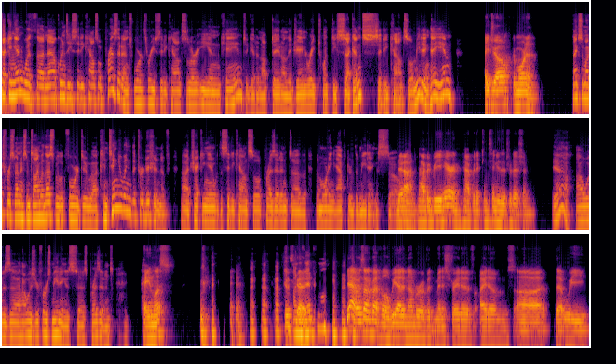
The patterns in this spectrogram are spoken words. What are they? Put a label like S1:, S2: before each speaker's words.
S1: Checking in with uh, now Quincy City Council President, Ward 3 City Councilor Ian Cain to get an update on the January 22nd City Council meeting. Hey, Ian.
S2: Hey, Joe. Good morning.
S1: Thanks so much for spending some time with us. We look forward to uh, continuing the tradition of uh, checking in with the City Council President uh, the, the, morning after the meetings. So
S2: yeah, happy to be here and happy to continue the tradition.
S1: Yeah, how was uh, how was your first meeting as as president?
S2: Painless.
S1: uneventful.
S2: yeah, it was uneventful. We had a number of administrative items uh, that we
